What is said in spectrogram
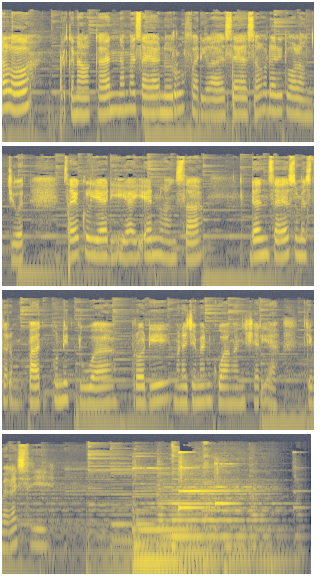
Halo, perkenalkan nama saya Nurul Fadila. Saya asal dari Tualangjut. Saya kuliah di IAIN Langsa dan saya semester 4 unit 2 prodi Manajemen Keuangan Syariah. Terima kasih.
